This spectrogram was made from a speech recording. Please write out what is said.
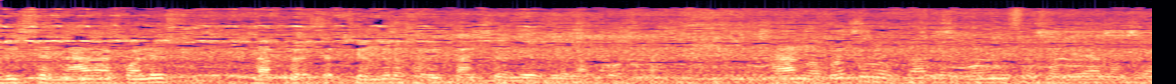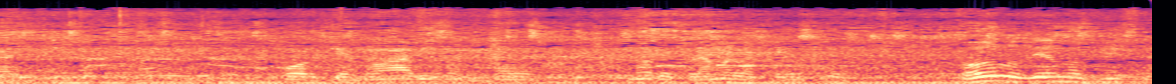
no dice nada. ¿Cuál es la percepción de los habitantes de, de la costa? A nosotros nos da vergüenza salir a la calle porque no ha habido nada, no reclama la gente. Todos los días nos dicen,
